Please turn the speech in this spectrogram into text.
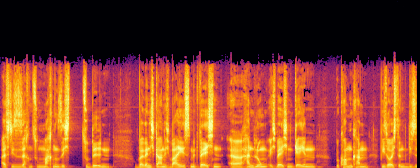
als diese Sachen zu machen, sich zu bilden. Weil wenn ich gar nicht weiß, mit welchen äh, Handlungen ich welchen Gain bekommen kann, wie soll ich denn diese,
